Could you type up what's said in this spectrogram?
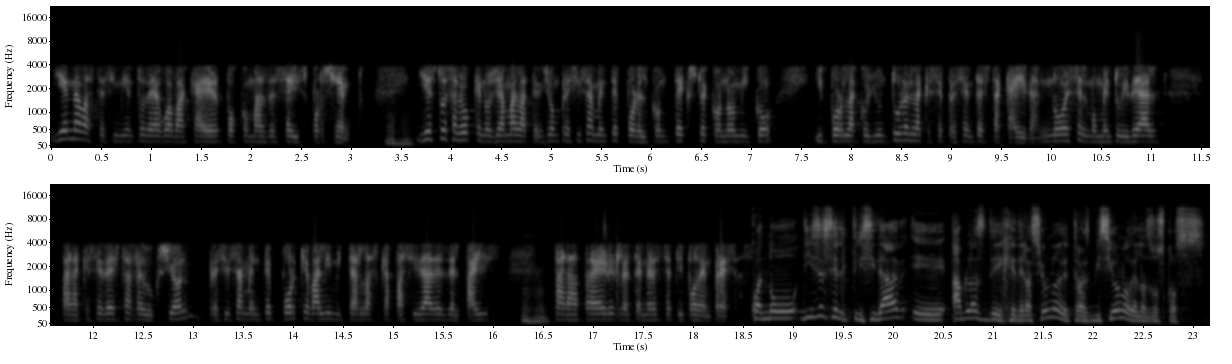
y en abastecimiento de agua va a caer poco más de 6%. Y esto es algo que nos llama la atención precisamente por el contexto económico y por la coyuntura en la que se presenta esta caída. No es el momento ideal para que se dé esta reducción, precisamente porque va a limitar las capacidades del país para atraer y retener este tipo de empresas. Cuando dices electricidad, eh, ¿hablas de generación o de transmisión o de las dos cosas?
